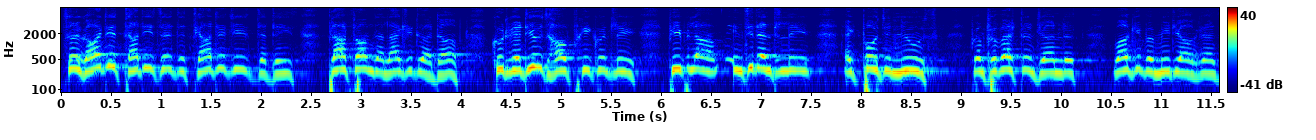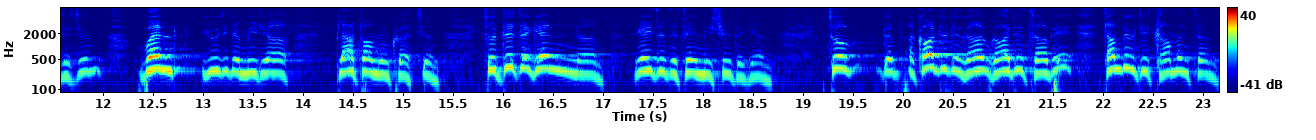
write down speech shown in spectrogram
So the Gaudi study says the strategies that these platforms are likely to adopt could reduce how frequently people are incidentally exposed to news from professional journalists working for media organizations when using the media platforms in question. So this again um, raises the same issues again. So the, according to the Gaudi survey, something which is common sense,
